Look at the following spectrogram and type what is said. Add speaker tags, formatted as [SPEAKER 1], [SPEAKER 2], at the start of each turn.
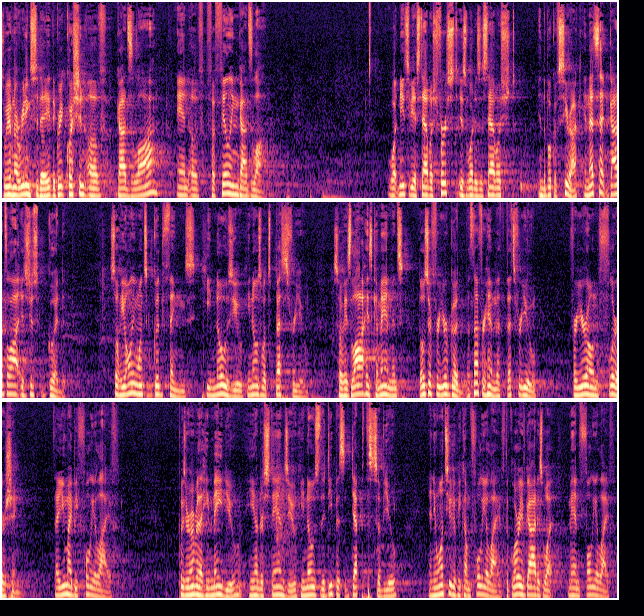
[SPEAKER 1] So we have in our readings today the great question of God's law and of fulfilling God's law. What needs to be established first is what is established in the book of Sirach, and that's that God's law is just good. So he only wants good things. He knows you, he knows what's best for you. So his law, his commandments, those are for your good. That's not for him, that, that's for you, for your own flourishing, that you might be fully alive. Please remember that he made you, he understands you, he knows the deepest depths of you, and he wants you to become fully alive. The glory of God is what? Man fully alive.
